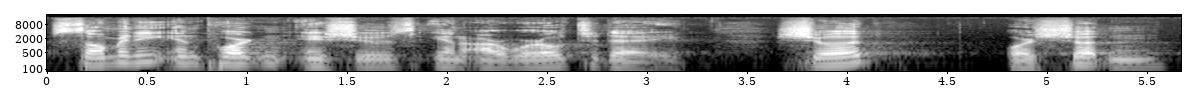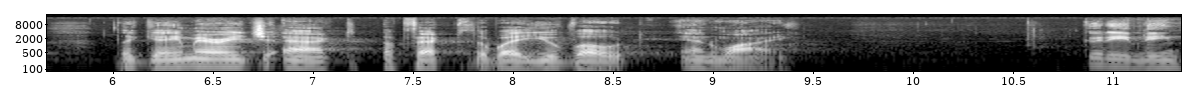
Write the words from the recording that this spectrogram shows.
so many important issues in our world today, should or shouldn't the Gay Marriage Act affect the way you vote and why? Good evening.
